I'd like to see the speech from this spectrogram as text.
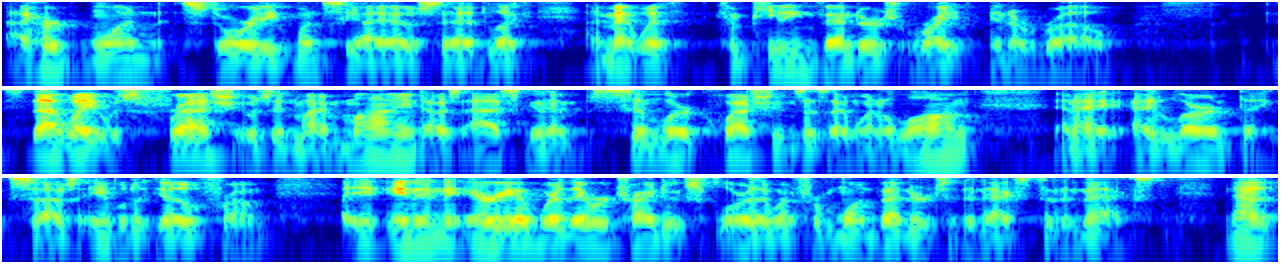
I heard one story, one CIO said, "Look, I met with competing vendors right in a row." So that way it was fresh, it was in my mind. I was asking them similar questions as I went along, and I, I learned things. So I was able to go from in an area where they were trying to explore, they went from one vendor to the next to the next. Now,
